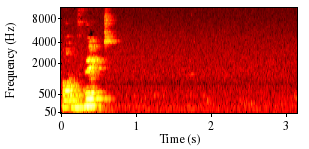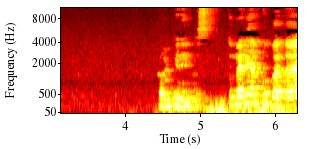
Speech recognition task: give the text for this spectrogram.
perfect continuous तो मैंने आपको बताया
